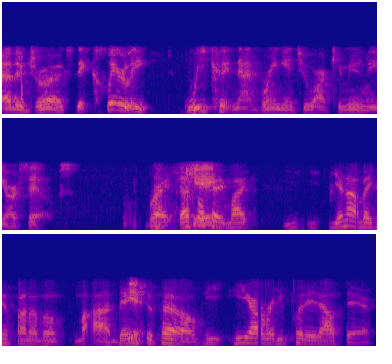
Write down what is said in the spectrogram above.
other drugs that clearly we could not bring into our community ourselves. Right. That's Okay. okay, Mike. You're not making fun of him. Uh, Dave Yeah. Chappelle, he he already put it out there.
